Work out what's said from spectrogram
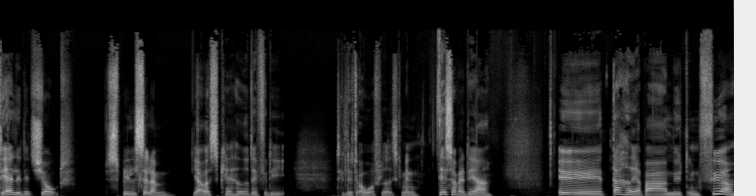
det er lidt et sjovt spil, selvom jeg også kan have det, fordi det er lidt overfladisk, men det er så, hvad det er. Øh, der havde jeg bare mødt en fyr,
